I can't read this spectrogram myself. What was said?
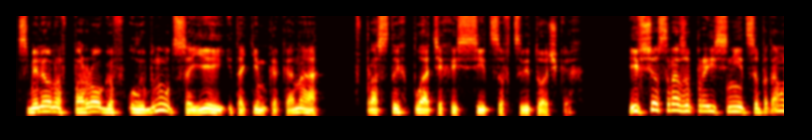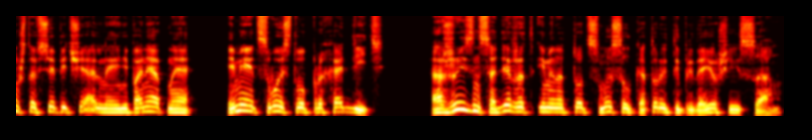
с миллионов порогов улыбнуться ей и таким, как она, в простых платьях из ситца в цветочках. И все сразу прояснится, потому что все печальное и непонятное имеет свойство проходить, а жизнь содержит именно тот смысл, который ты придаешь ей сам.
